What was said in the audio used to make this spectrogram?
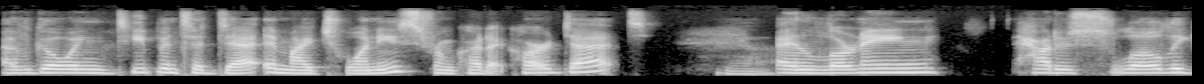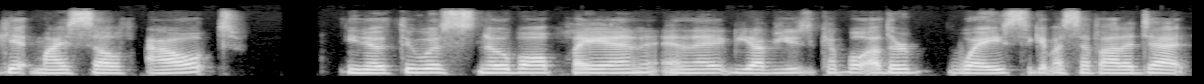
of going deep into debt in my 20s from credit card debt yeah. and learning how to slowly get myself out, you know, through a snowball plan. And I, I've used a couple other ways to get myself out of debt.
